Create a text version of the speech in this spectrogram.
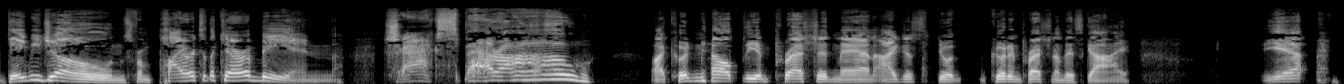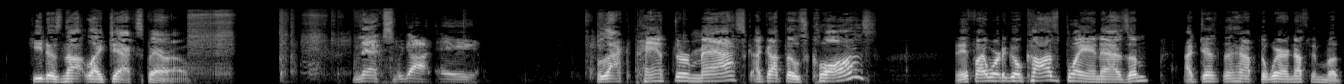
Davy Jones from Pirates of the Caribbean. Jack Sparrow! I couldn't help the impression, man. I just do a good impression of this guy. Yeah, he does not like Jack Sparrow. Next, we got a Black Panther mask. I got those claws. And if I were to go cosplaying as him, I just have to wear nothing but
